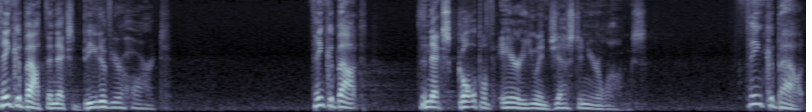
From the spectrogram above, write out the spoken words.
Think about the next beat of your heart. Think about the next gulp of air you ingest in your lungs. Think about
